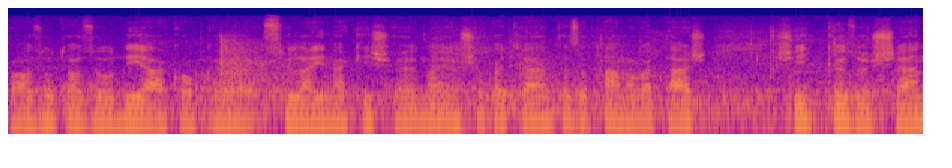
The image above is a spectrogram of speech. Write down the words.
Az utazó diákok szüleinek is nagyon sokat jelent ez a támogatás, és így közösen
